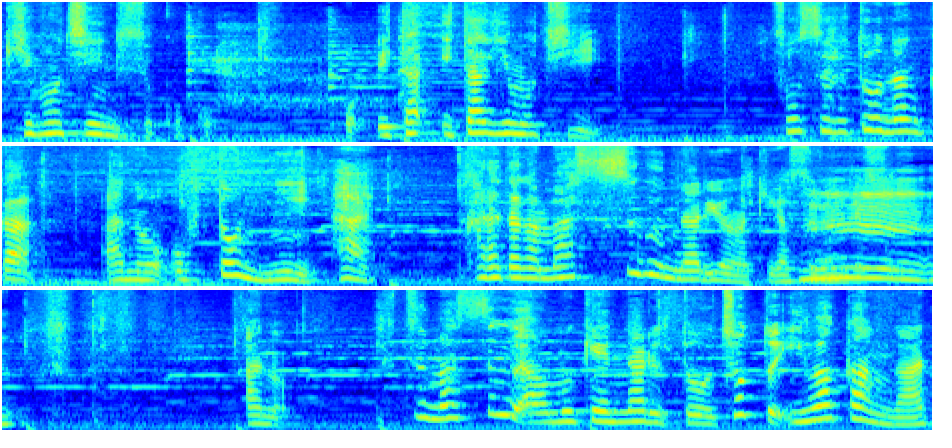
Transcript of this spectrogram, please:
気持ちいいんですよここ。お痛痛気持ちいい。そうするとなんかあのお布団にはい。体がまっすぐになるような気がするんですうんあの普通まっすぐ仰向けになるとちょっと違和感があっ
